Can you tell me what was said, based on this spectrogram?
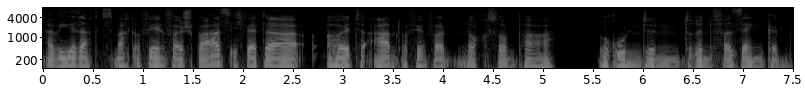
Aber wie gesagt, es macht auf jeden Fall Spaß. Ich werde da heute Abend auf jeden Fall noch so ein paar Runden drin versenken.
